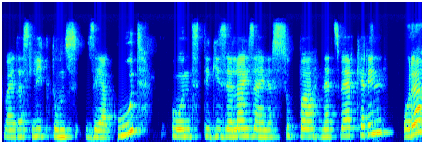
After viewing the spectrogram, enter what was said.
weil das liegt uns sehr gut. Und die Gisela ist eine super Netzwerkerin, oder?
